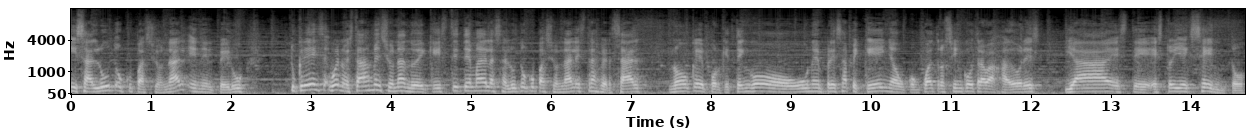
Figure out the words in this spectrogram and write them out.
y salud ocupacional en el Perú. ¿Tú crees, bueno, estabas mencionando de que este tema de la salud ocupacional es transversal, no que porque tengo una empresa pequeña o con cuatro o cinco trabajadores ya este, estoy exento?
